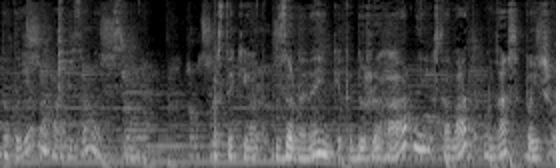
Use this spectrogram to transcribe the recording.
додаємо гарбузове насіння. Ось такий от зелененький та дуже гарний салат у нас вийшов.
